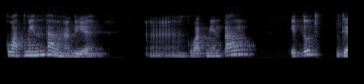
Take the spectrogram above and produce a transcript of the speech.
kuat mental nanti ya. Kuat mental itu juga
